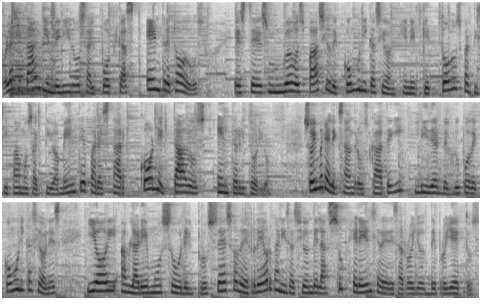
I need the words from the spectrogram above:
Hola, ¿qué tal? Bienvenidos al podcast Entre Todos. Este es un nuevo espacio de comunicación en el que todos participamos activamente para estar conectados en territorio. Soy María Alexandra Uzcategui, líder del grupo de comunicaciones, y hoy hablaremos sobre el proceso de reorganización de la subgerencia de desarrollo de proyectos.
